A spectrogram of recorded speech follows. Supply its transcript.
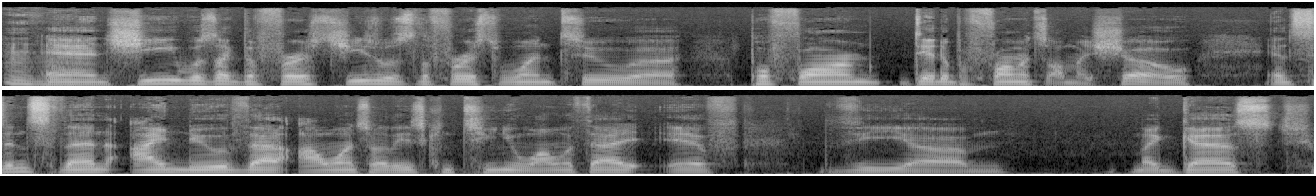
and she was like the first she was the first one to uh perform did a performance on my show and since then I knew that I want to at least continue on with that if the um my guest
